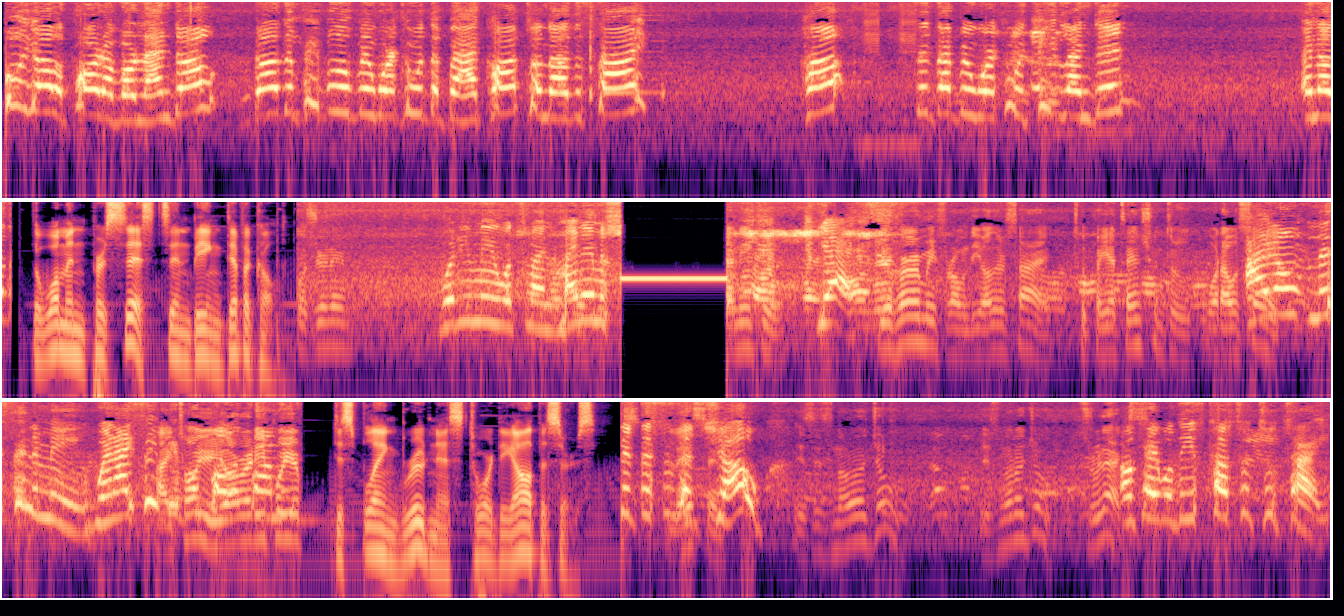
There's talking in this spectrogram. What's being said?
Who y'all a part of, Orlando? The other people who've been working with the bad cops on the other side? Huh? Since I've been working with Pete London? And other. The woman persists in being difficult. What's your name? What do you mean? What's my name? My name is. I. Yes. You heard me from the other side to pay attention to what I was saying. I don't listen to me. When I see I people told you, you already put your. displaying rudeness toward the officers. that this is Listen. a joke. This is not a joke. It's not a joke. Just relax. Okay, well these cuffs are too tight.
